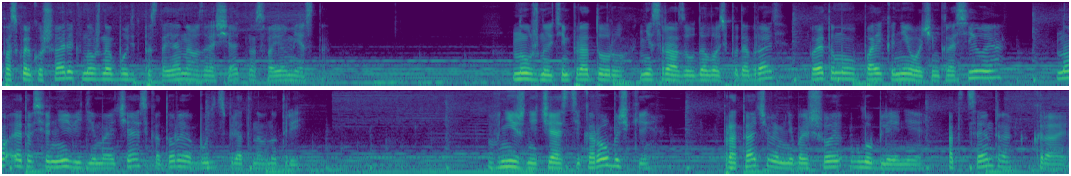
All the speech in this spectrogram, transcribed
поскольку шарик нужно будет постоянно возвращать на свое место. Нужную температуру не сразу удалось подобрать, поэтому пайка не очень красивая, но это все невидимая часть, которая будет спрятана внутри. В нижней части коробочки протачиваем небольшое углубление от центра к краю.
